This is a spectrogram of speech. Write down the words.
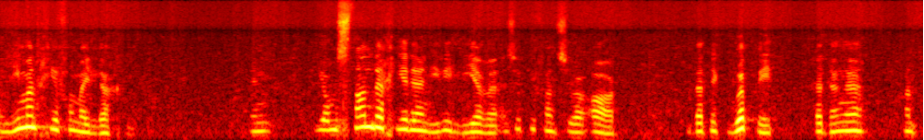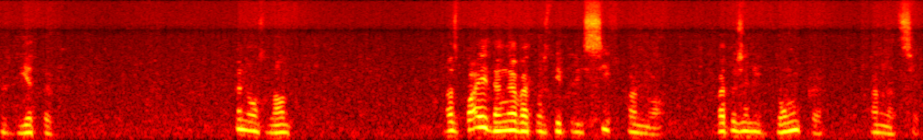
En niemand gee vir my lig nie. En die omstandighede in hierdie lewe is ook nie van so 'n aard dat ek hoop het dat dinge gaan verbeter in ons land. Daar's baie dinge wat ons depressief kan maak wat ons in die donker kan laat sit.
